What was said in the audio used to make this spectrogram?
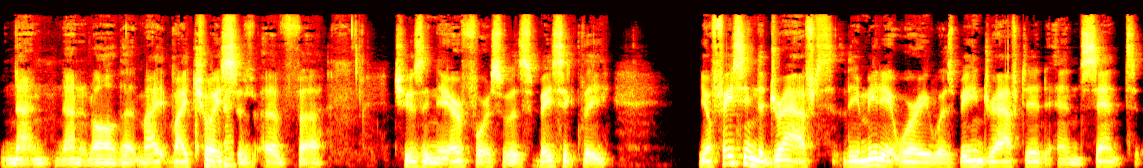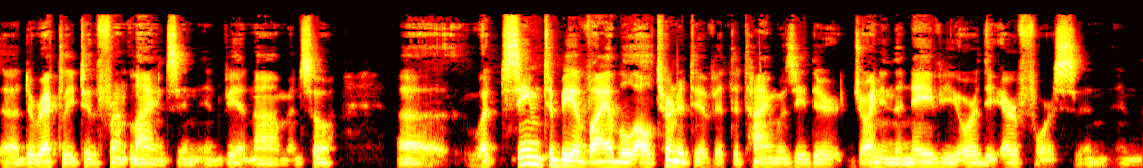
None, none at all. That my my choice okay. of, of uh, choosing the Air Force was basically you know, facing the draft, the immediate worry was being drafted and sent uh, directly to the front lines in, in Vietnam. And so, uh, what seemed to be a viable alternative at the time was either joining the Navy or the Air Force. And, and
